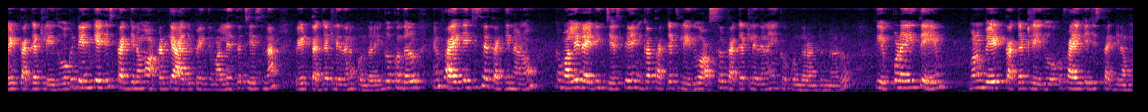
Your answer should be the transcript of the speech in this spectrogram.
వెయిట్ తగ్గట్లేదు. ఒక టెన్ కేజీస్ తగ్గినాము అక్కడికే ఆగిపోయింది. మళ్ళీ ఎంత చేసినా వెయిట్ తగ్గట్లేదని కొందరు. ఇంకా కొందరు నేను ఫైవ్ కేజీసే తగ్గినాను. ఇంకా మళ్ళీ డైటింగ్ చేస్తే ఇంకా తగ్గట్లేదు అస్సలు తగ్గట్లేదని ఇంకా కొందరు అంటున్నారు. ఎప్పుడైతే మనం వెయిట్ తగ్గట్లేదు ఒక ఫైవ్ కేజీస్ తగ్గినాము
